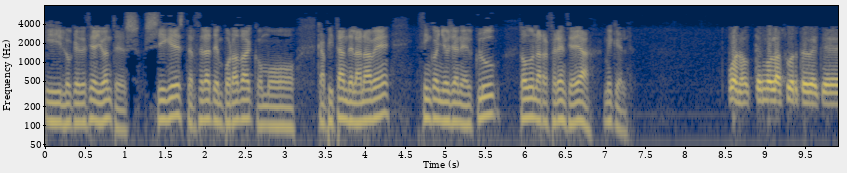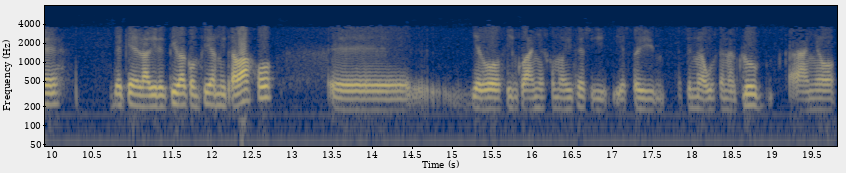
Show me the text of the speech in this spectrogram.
Y lo que decía yo antes, sigues tercera temporada como capitán de la nave, cinco años ya en el club, toda una referencia ya, Miquel. bueno, tengo la suerte de que, de que la directiva confía en mi trabajo. Eh, llevo cinco años, como dices, y, estoy, estoy muy a gusto en el club. Cada año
